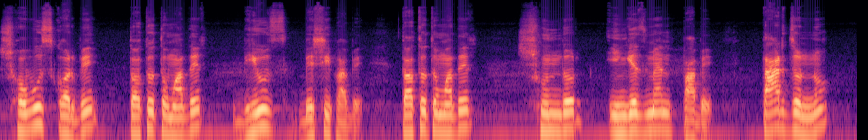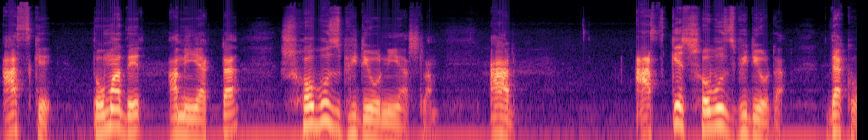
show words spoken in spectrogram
সবুজ করবে, তত তোমাদের ভিউজ বেশি পাবে, তত তোমাদের সুন্দর এঙ্গেজমেন্ট পাবে। তার জন্য আজকে তোমাদের আমি একটা সবুজ ভিডিও নিয়ে আসলাম। আর আজকের সবুজ ভিডিওটা। দেখো,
